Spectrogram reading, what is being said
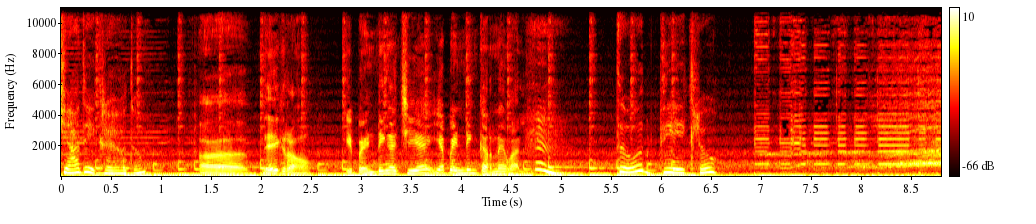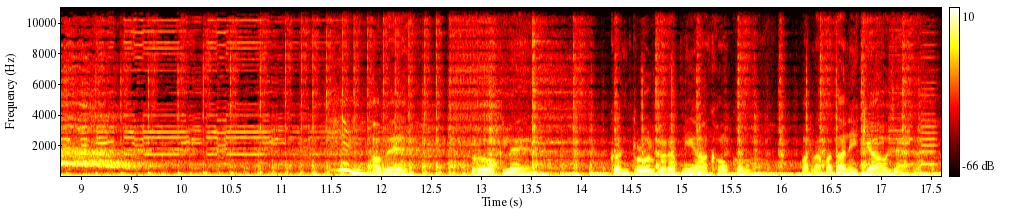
क्या देख रहे हो तुम? आ, देख रहा हूँ। कि पेंटिंग अच्छी है या पेंटिंग करने वाली? तो देख लो। अबे रोक ले। कंट्रोल कर अपनी आँखों को वरना पता नहीं क्या हो जाएगा।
